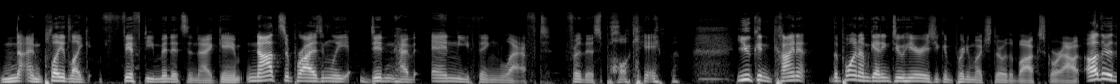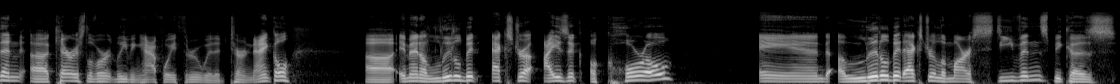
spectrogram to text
and played like 50 minutes in that game, not surprisingly, didn't have anything left for this ball game. you can kind of the point I'm getting to here is you can pretty much throw the box score out. Other than uh, Caris LeVert leaving halfway through with a turned ankle, uh, it meant a little bit extra Isaac Okoro and a little bit extra Lamar Stevens because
